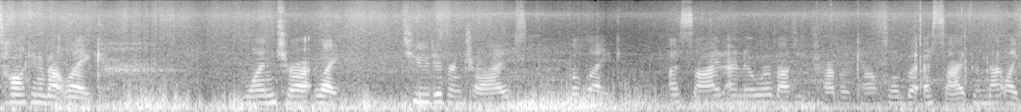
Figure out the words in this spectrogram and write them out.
talking about like one tribe, like two different tribes, but like aside, I know we're about to do tribal council, but aside from that, like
